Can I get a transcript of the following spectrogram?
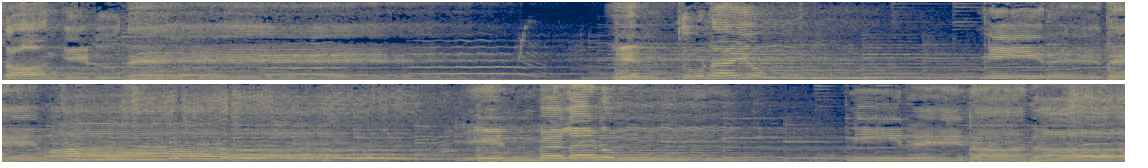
تا گھن دیوا ان بل ناد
